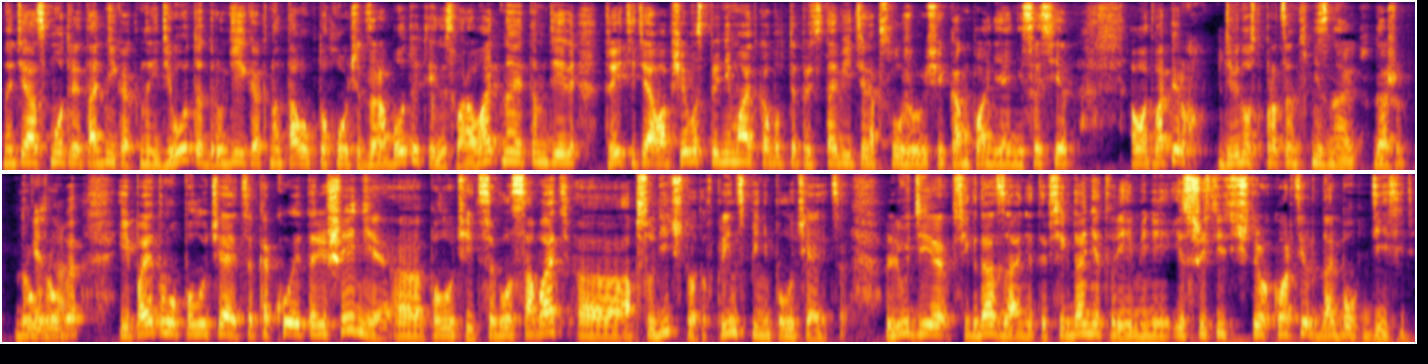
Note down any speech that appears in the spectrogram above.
на тебя смотрят одни как на идиота, другие как на того, кто хочет заработать или своровать на этом деле, третьи тебя вообще воспринимают, как будто ты представитель обслуживающей компании, а не сосед. Вот, во-первых, 90% не знают даже друг не друга. Знаю. И поэтому получается какое-то решение э, получить, согласовать, э, обсудить что-то, в принципе, не получается. Люди всегда заняты, всегда нет времени. Из 64 квартир, дай бог, 10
